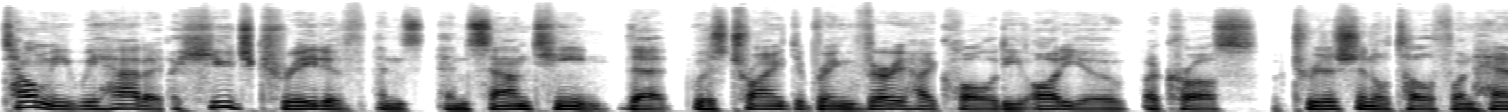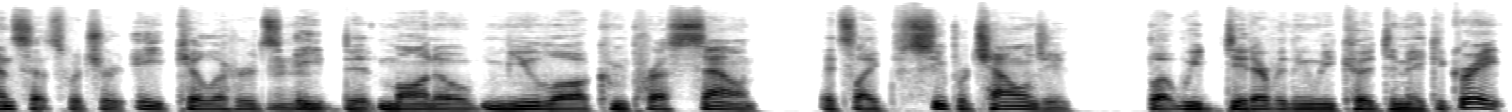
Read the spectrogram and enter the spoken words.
Tellme, we had a, a, huge creative and, and sound team that was trying to bring very high quality audio across traditional telephone handsets, which are eight kilohertz, mm-hmm. eight bit mono, mu-law compressed sound. It's like super challenging, but we did everything we could to make it great.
